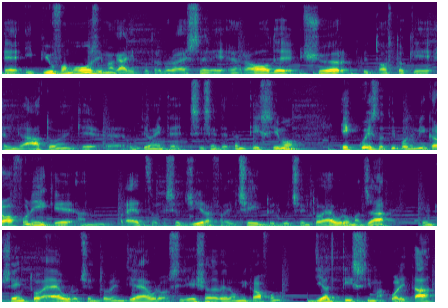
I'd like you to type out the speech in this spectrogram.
Eh, I più famosi magari potrebbero essere Rode, Shure piuttosto che Elgato, anche eh, ultimamente si sente tantissimo. E questo tipo di microfoni che hanno un prezzo che si aggira fra i 100 e i 200 euro, ma già con 100 euro, 120 euro si riesce ad avere un microfono di altissima qualità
